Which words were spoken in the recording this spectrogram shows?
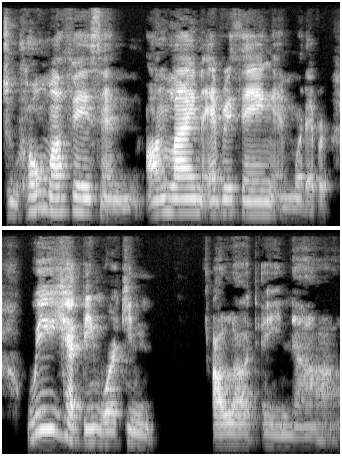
to home office and online everything and whatever? We had been working a lot in uh,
